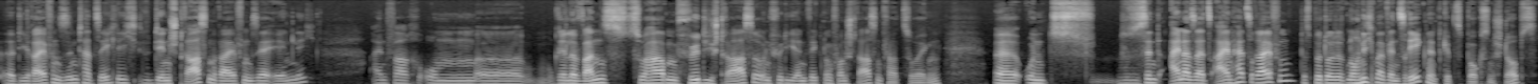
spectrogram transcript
Äh, die Reifen sind tatsächlich den Straßenreifen sehr ähnlich. Einfach um äh, Relevanz zu haben für die Straße und für die Entwicklung von Straßenfahrzeugen. Äh, und sind einerseits Einheitsreifen, das bedeutet noch nicht mal, wenn es regnet, gibt es Boxenstopps.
